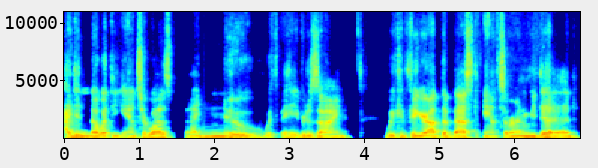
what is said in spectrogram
I didn't know what the answer was, but I knew with behavior design, we could figure out the best answer, and we did.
